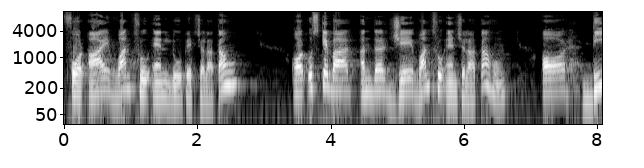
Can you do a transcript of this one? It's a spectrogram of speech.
for i one through n loop ایک چلاتا ہوں اور اس کے بعد اندر جے ون تھرو این چلاتا ہوں اور ڈی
